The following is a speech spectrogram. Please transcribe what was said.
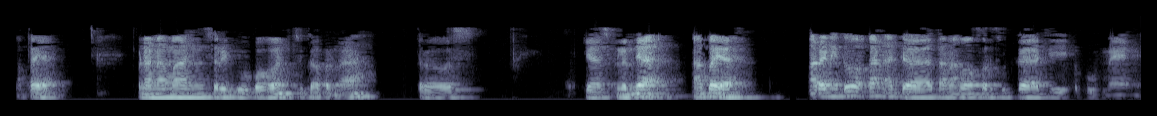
apa ya? Penanaman seribu pohon juga pernah. Terus ya sebenarnya apa ya? Kemarin itu kan ada tanah longsor juga di Kebumen.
